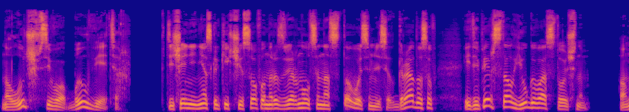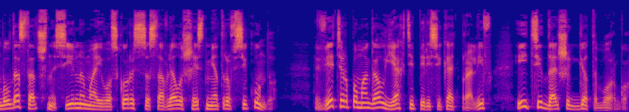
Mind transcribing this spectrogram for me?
Но лучше всего был ветер. В течение нескольких часов он развернулся на 180 градусов и теперь стал юго-восточным. Он был достаточно сильным, а его скорость составляла 6 метров в секунду. Ветер помогал яхте пересекать пролив и идти дальше к Гетеборгу.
